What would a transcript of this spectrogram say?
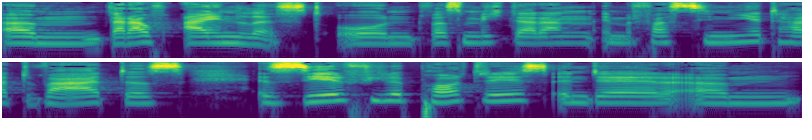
ähm, darauf einlässt. Und was mich daran immer fasziniert hat, war, dass es sehr viele Porträts in der ähm,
